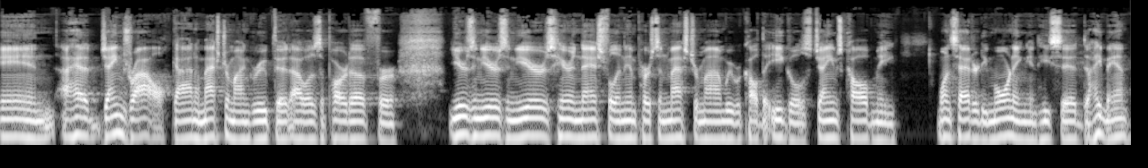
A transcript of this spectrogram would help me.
And I had James Ryle, guy in a mastermind group that I was a part of for years and years and years here in Nashville, an in person mastermind. We were called the Eagles. James called me one Saturday morning and he said, Hey, man,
